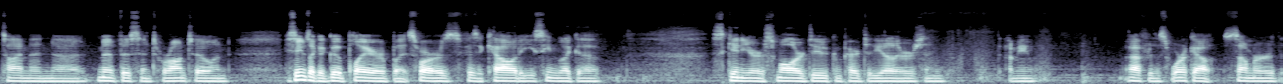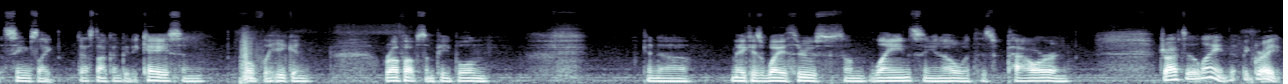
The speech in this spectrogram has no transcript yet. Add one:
time in uh, Memphis and Toronto, and he seems like a good player. But as far as physicality, he seemed like a skinnier, smaller dude compared to the others. And I mean, after this workout summer, it seems like that's not going to be the case, and hopefully he can rough up some people and can uh, make his way through some lanes, you know, with his power and drive to the lane. That'd be great.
